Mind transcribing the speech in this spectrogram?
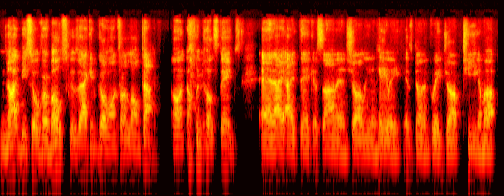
not be so verbose because I can go on for a long time on, on those things. And I, I think Isana and Charlyn and Hayley has done a great job teeing them up.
